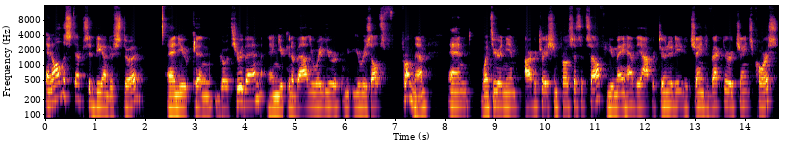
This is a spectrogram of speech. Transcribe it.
and all the steps should be understood, and you can go through them and you can evaluate your, your results from them. And once you're in the arbitration process itself, you may have the opportunity to change vector or change course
